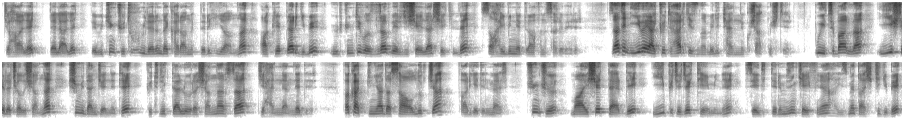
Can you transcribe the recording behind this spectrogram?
cehalet, delalet ve bütün kötü huyların da karanlıkları yılanlar, akrepler gibi ürküntü ve ızdırap verici şeyler şekilde sahibinin etrafını sarı verir. Zaten iyi veya kötü herkesin ameli kendini kuşatmıştır. Bu itibarla iyi işlere çalışanlar şimdiden cennete, kötülüklerle uğraşanlarsa cehennemdedir. Fakat dünyada sağ oldukça fark edilmez. Çünkü maişet derdi, yiyip içecek temini, sevdiklerimizin keyfine hizmet aşkı gibi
